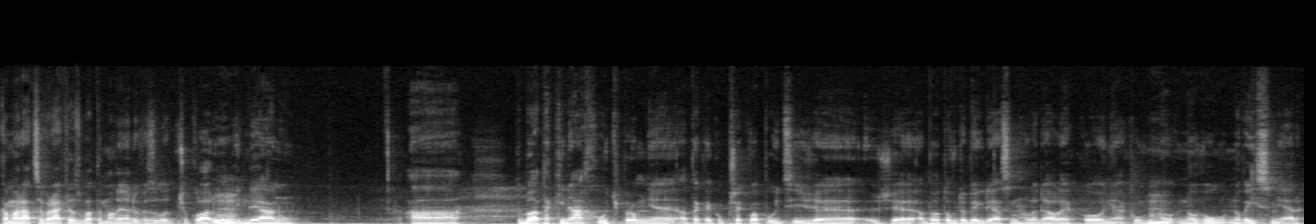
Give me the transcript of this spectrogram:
kamarád se vrátil z Guatemaly a dovezl čokoládu mm-hmm. od mhm. Indiánů a to byla taky náchuť pro mě a tak jako překvapující, že, že a bylo to v době, kdy já jsem hledal jako nějakou mm. no, novou, nový směr,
